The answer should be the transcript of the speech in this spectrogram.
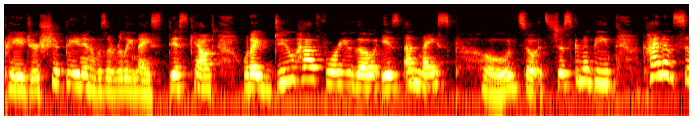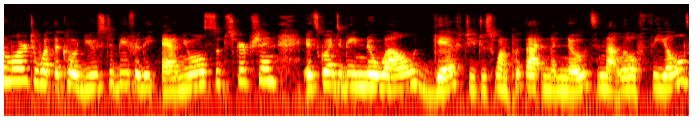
prepaid your shipping and it was a really nice discount. What I do have for you though is a nice code. So it's just going to be kind of similar to what the code used to be for the annual subscription. It's going to be Noel gift. You just want to put that in the notes in that little field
